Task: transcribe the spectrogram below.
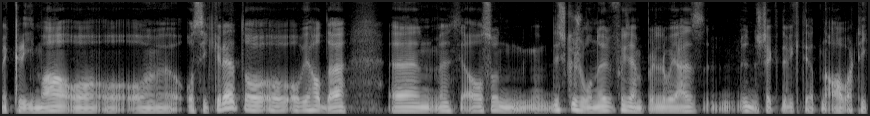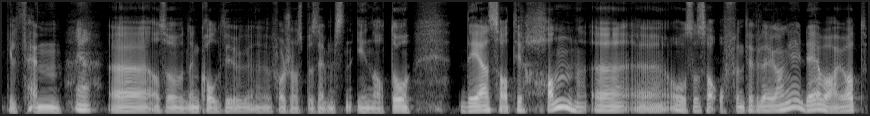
med klima og, og, og, og sikkerhet. Og, vi hadde eh, også diskusjoner for eksempel, hvor jeg understreket viktigheten av artikkel 5. Ja. Eh, altså den kollektive forsvarsbestemmelsen i Nato. Det jeg sa til han, eh, og også sa offentlig flere ganger, det var jo at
